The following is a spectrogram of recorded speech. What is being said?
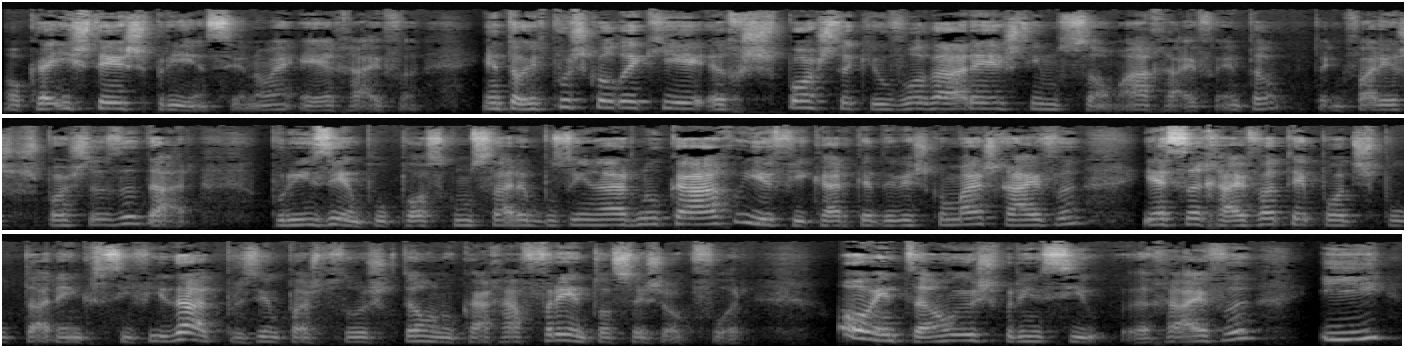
Ok? Isto é a experiência, não é? É a raiva. Então, e depois qual é que é a resposta que eu vou dar a esta emoção, à raiva? Então, tenho várias respostas a dar. Por exemplo, posso começar a buzinar no carro e a ficar cada vez com mais raiva, e essa raiva até pode explotar em agressividade, por exemplo, às pessoas que estão no carro à frente, ou seja o que for. Ou então eu experiencio a raiva e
